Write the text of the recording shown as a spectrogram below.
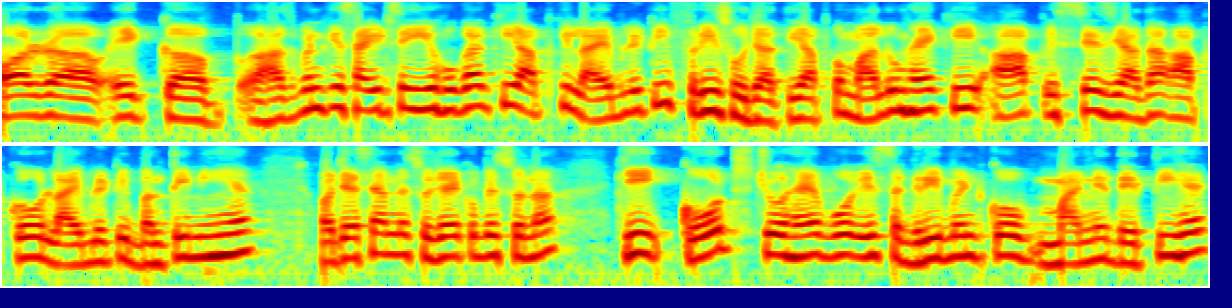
और uh, एक हस्बैंड की साइड से ये होगा कि आपकी लाइबिलिटी फ्रीज हो जाती है। आपको मालूम है कि आप इससे ज़्यादा आपको लाइबिलिटी बनती नहीं है। और जैसे हमने सुजय को भी सुना कि कोर्ट्स जो है वो इस अग्रीमेंट को मान्य देती है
